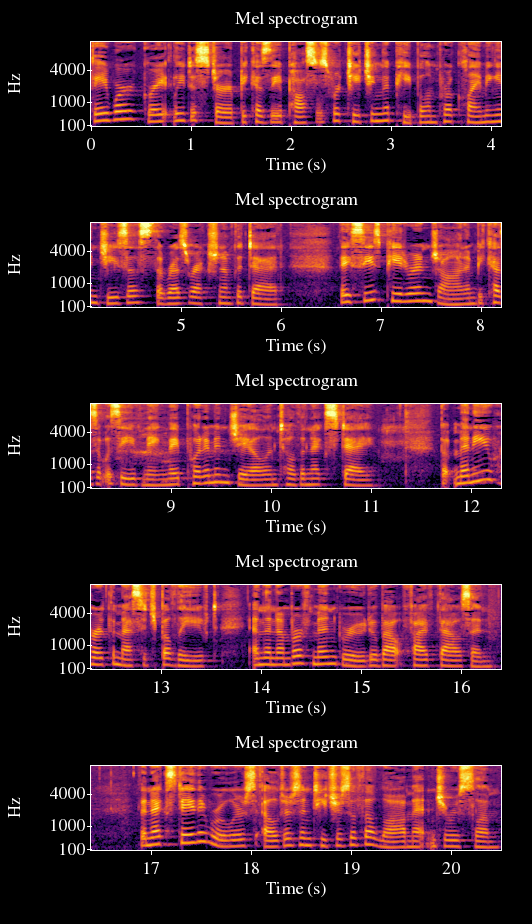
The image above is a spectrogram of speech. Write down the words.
They were greatly disturbed because the apostles were teaching the people and proclaiming in Jesus the resurrection of the dead. They seized Peter and John, and because it was evening, they put him in jail until the next day. But many who heard the message believed, and the number of men grew to about 5,000. The next day, the rulers, elders, and teachers of the law met in Jerusalem.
